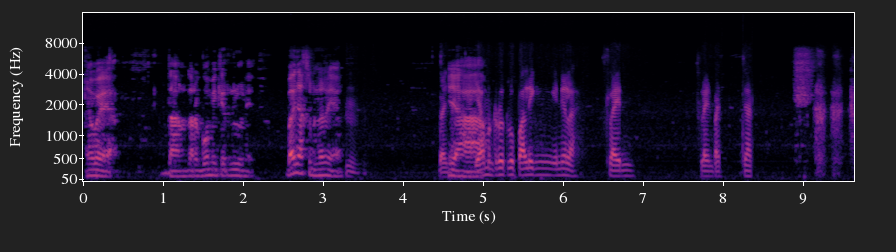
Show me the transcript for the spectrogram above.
apa ya ntar, ntar gue mikir dulu nih banyak sebenarnya Banyak. Ya. Ya menurut lu paling inilah selain selain pacar,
